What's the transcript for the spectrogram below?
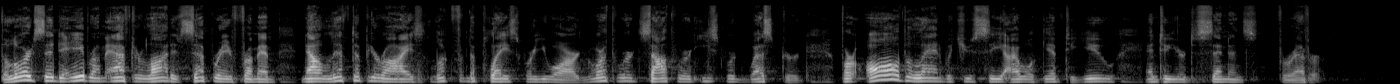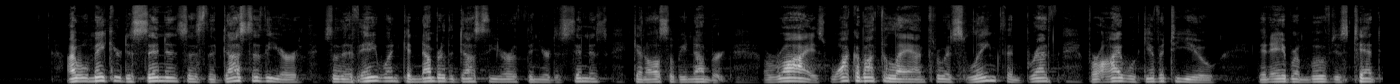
The Lord said to Abram after Lot had separated from him, Now lift up your eyes, look from the place where you are, northward, southward, eastward, westward. For all the land which you see, I will give to you and to your descendants forever. I will make your descendants as the dust of the earth, so that if anyone can number the dust of the earth, then your descendants can also be numbered. Arise, walk about the land through its length and breadth, for I will give it to you. Then Abram moved his tent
